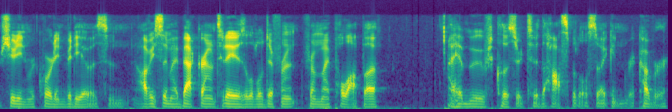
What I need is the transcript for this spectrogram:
shooting recording videos. And obviously, my background today is a little different from my palapa. I have moved closer to the hospital so I can recover,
